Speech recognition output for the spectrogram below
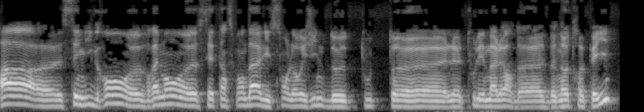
ah, euh, ces migrants, euh, vraiment, euh, c'est un scandale, ils sont à l'origine de tous les malheurs de, notre pays.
